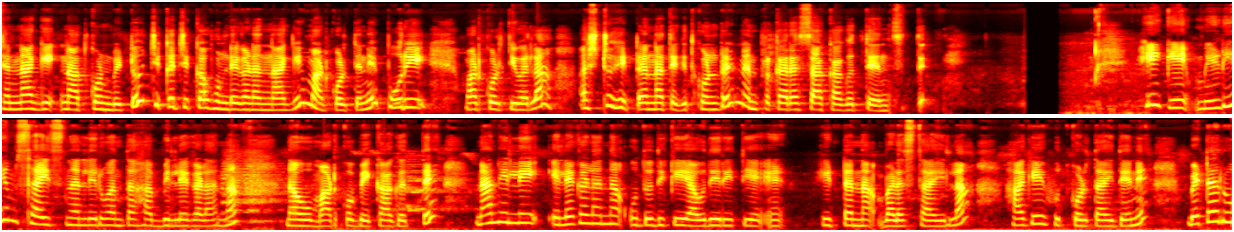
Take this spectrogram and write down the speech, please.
ಚೆನ್ನಾಗಿ ನಾದ್ಕೊಂಡ್ಬಿಟ್ಟು ಚಿಕ್ಕ ಚಿಕ್ಕ ಉಂಡೆಗಳನ್ನಾಗಿ ಮಾಡ್ಕೊಳ್ತೇನೆ. ಪೂರಿ ಮಾಡ್ಕೊಳ್ತೀವಲ್ಲ, ಅಷ್ಟು ಹಿಟ್ಟನ್ನು ತೆಗೆದುಕೊಂಡ್ರೆ ನನ್ನ ಪ್ರಕಾರ ಸಾಕಾಗುತ್ತೆ ಅನಿಸುತ್ತೆ. ಹೀಗೆ ಮೀಡಿಯಮ್ ಸೈಜ್ನಲ್ಲಿರುವಂತಹ ಬಿಲ್ಲೆಗಳನ್ನು ನಾವು ಮಾಡ್ಕೋಬೇಕಾಗತ್ತೆ. ನಾನಿಲ್ಲಿ ಎಲೆಗಳನ್ನು ಉದ್ದೋದಕ್ಕೆ ಯಾವುದೇ ರೀತಿಯ ಹಿಟ್ಟನ್ನು ಬಳಸ್ತಾ ಇಲ್ಲ. ಹಾಗೆ ಉತ್ಕೊಳ್ತಾ ಇದ್ದೇನೆ. ಬೆಟರು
